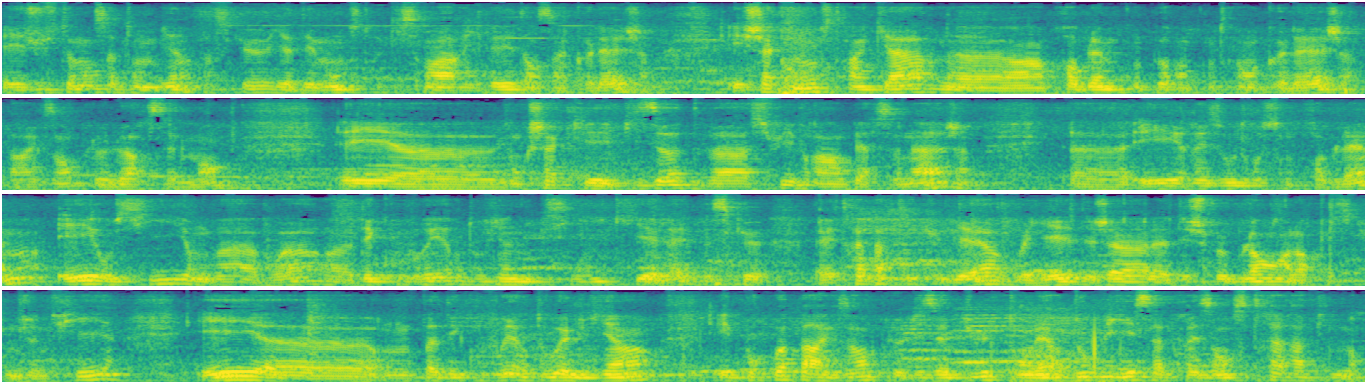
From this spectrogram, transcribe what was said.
Et justement, ça tombe bien parce qu'il y a des monstres qui sont arrivés dans un collège, et chaque monstre incarne euh, un problème qu'on peut rencontrer en collège, exemple le harcèlement. Et donc chaque épisode va suivre un personnage et résoudre son problème. Et aussi, on va avoir découvrir d'où vient Nixie, qui elle est, parce qu'elle est très particulière. Vous voyez, déjà, elle a des cheveux blancs alors que c'est une jeune fille. Et on va découvrir d'où elle vient et pourquoi, par exemple, les adultes ont l'air d'oublier sa présence très rapidement.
